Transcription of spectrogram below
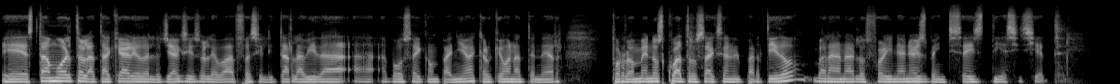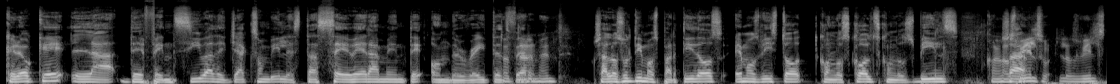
Eh, está muerto el ataque aéreo de los Jacks y eso le va a facilitar la vida a, a Bosa y compañía. Creo que van a tener por lo menos cuatro sacks en el partido. Van a ganar los 49ers 26-17. Creo que la defensiva de Jacksonville está severamente underrated. Fer. O sea, los últimos partidos hemos visto con los Colts, con los Bills, Con los sea, Bills, los Bills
